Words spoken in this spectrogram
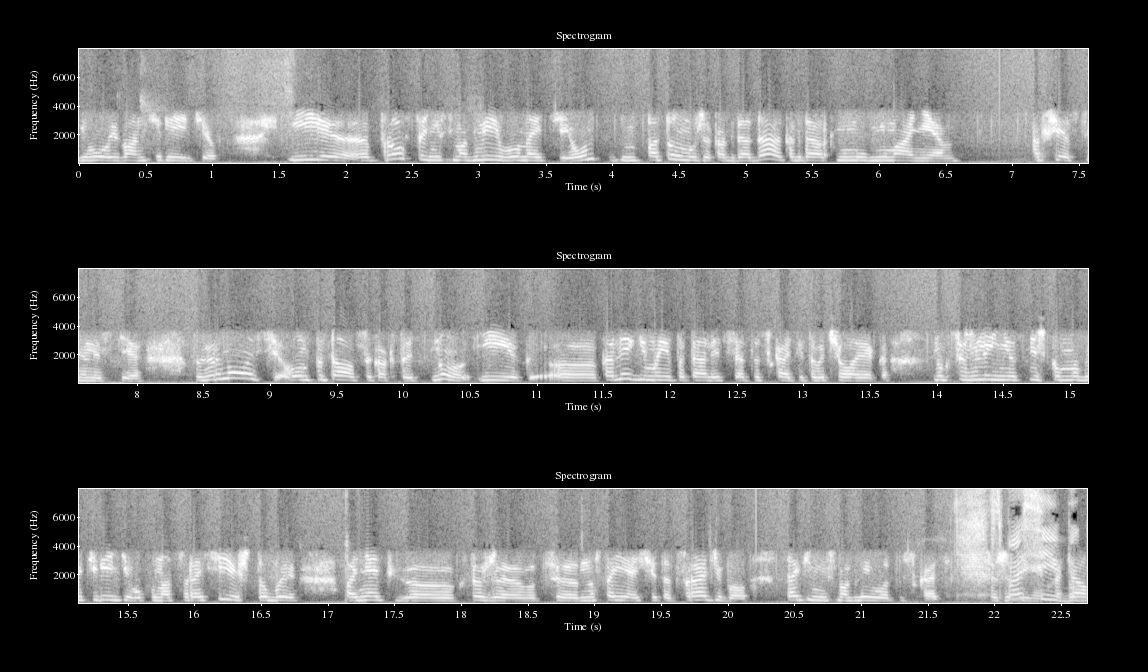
его Иван Терентьев. И просто не смогли его найти. Он потом уже, когда, да, когда к нему внимание общественности повернулась, он пытался как-то, ну, и э, коллеги мои пытались отыскать этого человека, но, к сожалению, слишком много Терентьевых у нас в России, чтобы понять, э, кто же вот э, настоящий этот врач был, так и не смогли его отыскать. к сожалению. Спасибо.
